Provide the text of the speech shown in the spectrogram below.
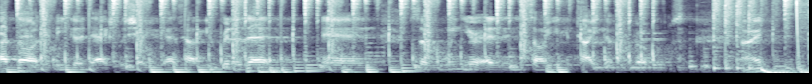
I thought it'd be good to actually show you guys how to get rid of that. And so when you're editing the song, you can tighten up your vocals. Alright?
